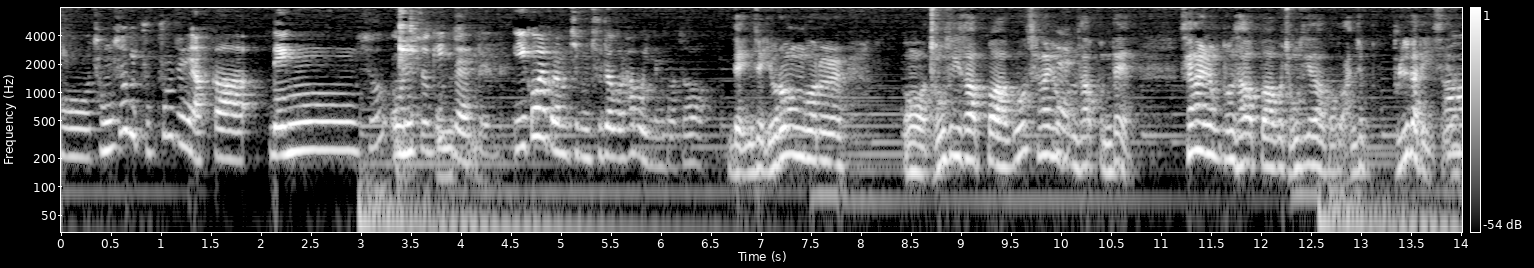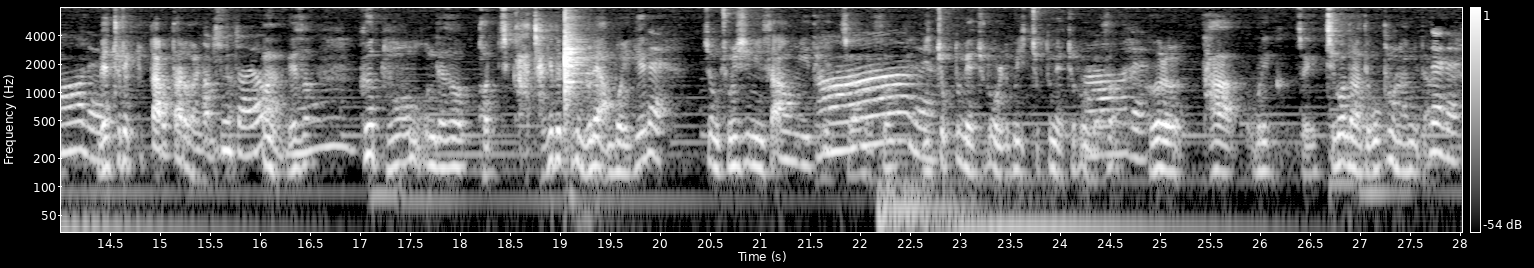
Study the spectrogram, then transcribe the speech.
어, 정수기 부품 중에 아까 냉수, 온수기, 네. 네네. 이걸 그럼 지금 주력을 하고 있는 거죠. 네, 이제 이런 거를 어, 정수기 사업부하고 생활용품 네. 사업부인데 생활용품 사업부하고 정수기 사업부하고 완전 분리가 돼 있어요. 아, 네. 매출액도 따로따로 관리합니다. 아, 진짜요? 네, 그래서 음. 그두 군데서 거치, 가- 자기들끼리 눈에 안 보이게 네. 좀 조심히 싸움이 되겠죠. 아, 그래서 네. 이쪽도 매출을 올리고 이쪽도 매출을 올려서 아, 네. 그걸 다 우리 그 저기 직원들한테 오픈을 합니다. 네네.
